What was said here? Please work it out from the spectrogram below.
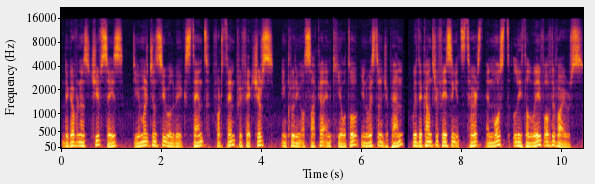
The governance chief says the emergency will be extended for 10 prefectures, including Osaka and Kyoto in western Japan, with the country facing its third and most lethal wave of the virus.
